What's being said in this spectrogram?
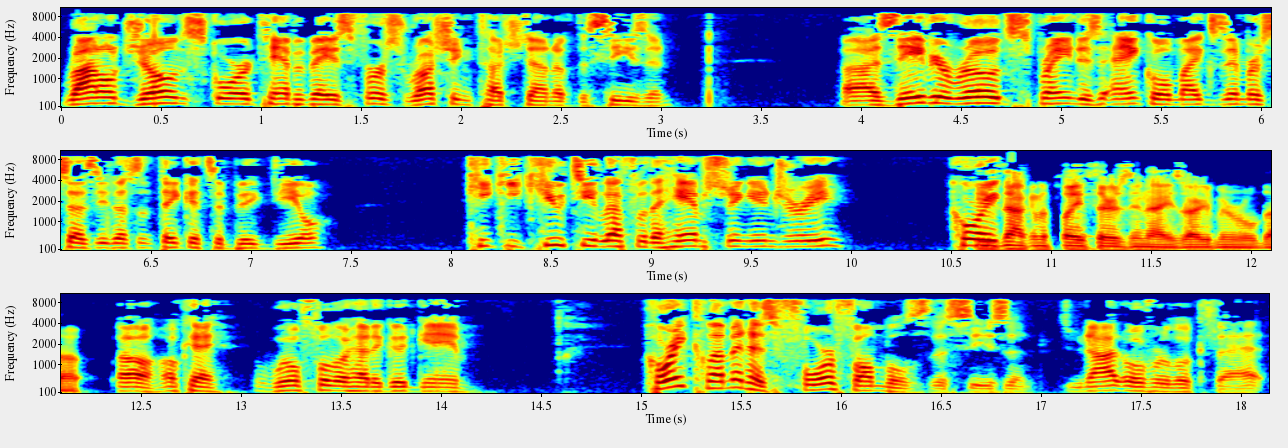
Ronald Jones scored Tampa Bay's first rushing touchdown of the season. Uh, Xavier Rhodes sprained his ankle. Mike Zimmer says he doesn't think it's a big deal. Keke Coutee left with a hamstring injury. Corey, He's not going to play Thursday night. He's already been ruled out. oh, okay. Will Fuller had a good game. Corey Clement has four fumbles this season. Do not overlook that.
